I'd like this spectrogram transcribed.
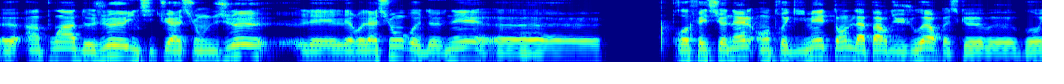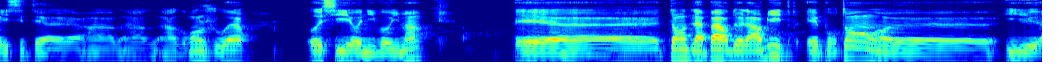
euh, un point de jeu, une situation de jeu, les, les relations redevenaient euh, professionnelles entre guillemets, tant de la part du joueur parce que Boris était un, un- un grand joueur aussi au niveau humain et tant de la part de l'arbitre et pourtant euh, il,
